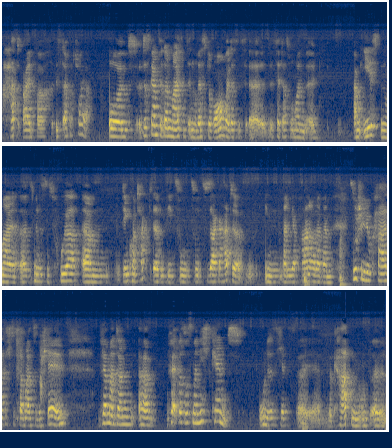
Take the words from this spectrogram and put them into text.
hat einfach, ist einfach teuer. Und das Ganze dann meistens in einem Restaurant, weil das ist, äh, ist ja das, wo man äh, am ehesten mal, äh, zumindest früher, ähm, den Kontakt irgendwie zu, zu, zu Sake hatte, in, beim Japaner oder beim Sushi-Lokal sich das da mal zu bestellen. Wenn man dann äh, für etwas, was man nicht kennt, ohne dass ich jetzt äh, Karten und äh,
